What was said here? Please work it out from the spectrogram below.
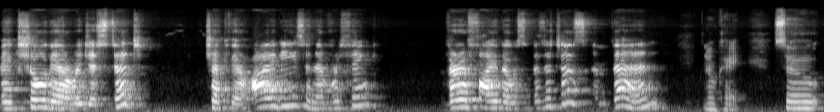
make sure they are registered, check their IDs and everything, verify those visitors, and then. Okay, so,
